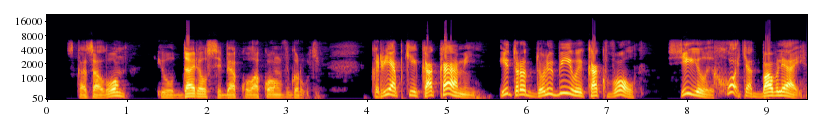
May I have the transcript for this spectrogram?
— сказал он и ударил себя кулаком в грудь. Крепкий, как камень, и трудолюбивый, как вол. Силы хоть отбавляй.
